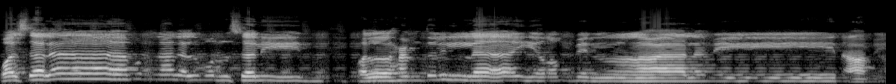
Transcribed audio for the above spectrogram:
وسلام على المرسلين والحمد لله رب العالمين آمين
